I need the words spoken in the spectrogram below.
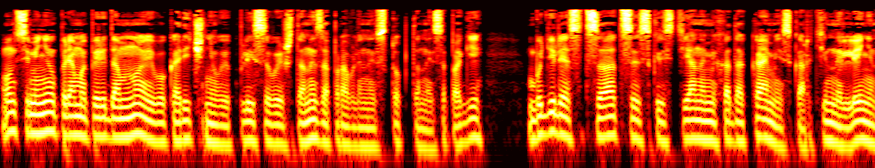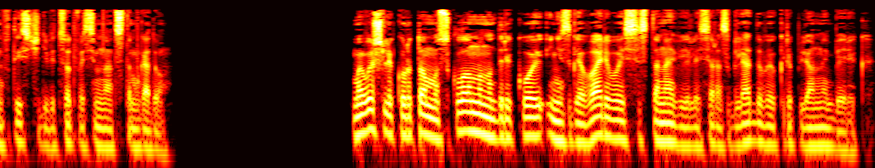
Он семенил прямо передо мной, его коричневые плисовые штаны, заправленные в стоптанные сапоги, будили ассоциации с крестьянами-ходоками из картины «Ленин» в 1918 году. Мы вышли к крутому склону над рекой и, не сговариваясь, остановились, разглядывая укрепленный берег.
